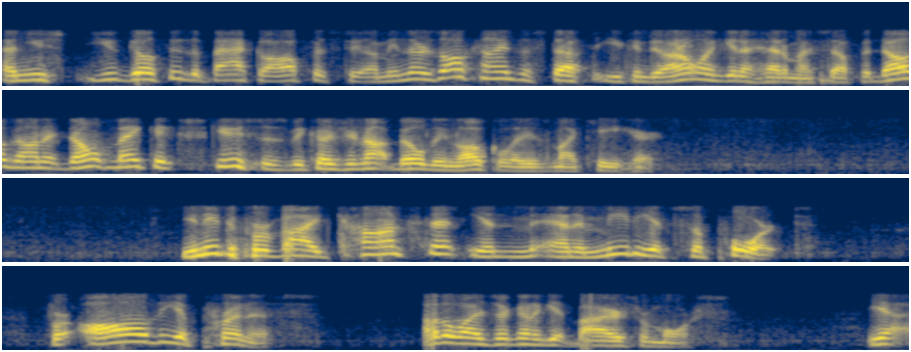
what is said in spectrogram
and you you go through the back office too. I mean, there's all kinds of stuff that you can do. I don't want to get ahead of myself, but doggone it, don't make excuses because you're not building locally. Is my key here. You need to provide constant and immediate support for all the apprentice. Otherwise, they're going to get buyer's remorse. Yeah,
